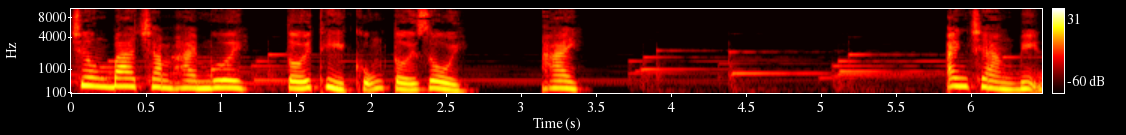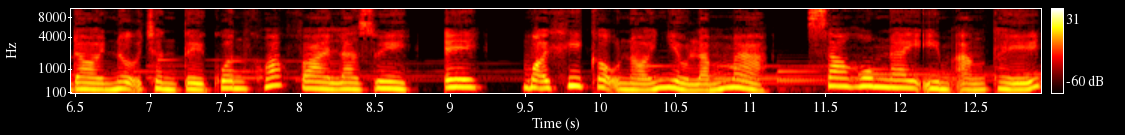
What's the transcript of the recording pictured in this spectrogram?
Chương 320, tới thì cũng tới rồi. 2 Anh chàng bị đòi nợ Trần Tề Quân khoác vai La Duy. Ê, mọi khi cậu nói nhiều lắm mà, sao hôm nay im ắng thế?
